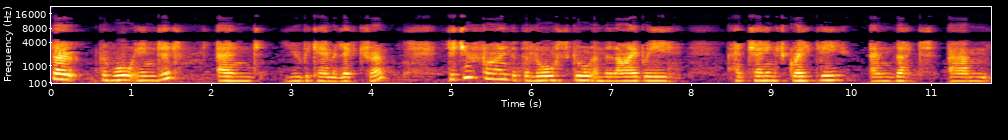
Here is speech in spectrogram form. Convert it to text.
so the war ended and you became a lecturer. Did you find that the law school and the library had changed greatly and that um,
